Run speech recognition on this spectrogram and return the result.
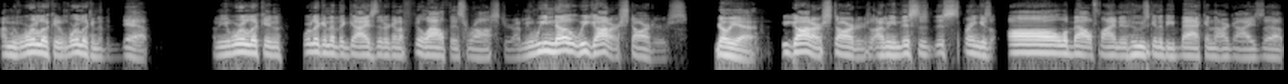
I mean, we're looking, we're looking at the depth. I mean, we're looking, we're looking at the guys that are going to fill out this roster. I mean, we know we got our starters. Oh yeah. We got our starters. I mean, this is this spring is all about finding who's going to be backing our guys up.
